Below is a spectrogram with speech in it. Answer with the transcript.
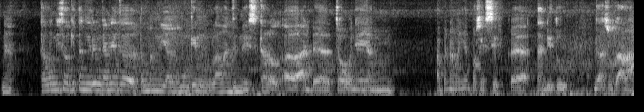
Nah, kalau misal kita ngirimkannya ke temen yang mungkin lawan jenis, kalau eh, ada cowoknya yang apa namanya posesif. Kayak tadi tuh nggak suka lah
